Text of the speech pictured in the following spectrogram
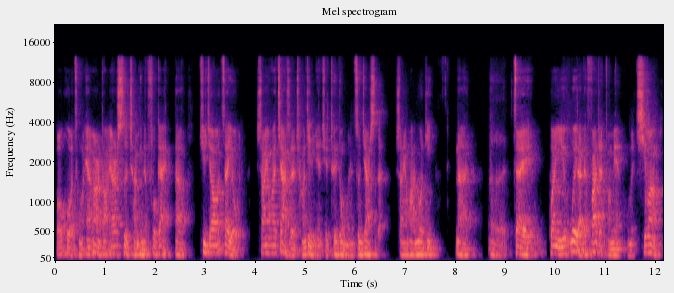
包括从 L 二到 L 四产品的覆盖，啊，聚焦在有商业化价值的场景里面去推动我们自动驾驶的商业化落地，那。呃，在关于未来的发展方面，我们期望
